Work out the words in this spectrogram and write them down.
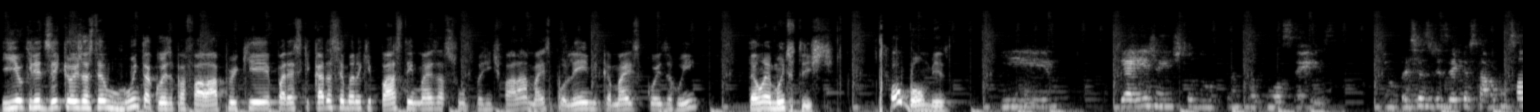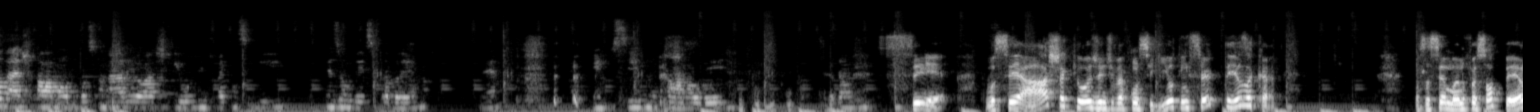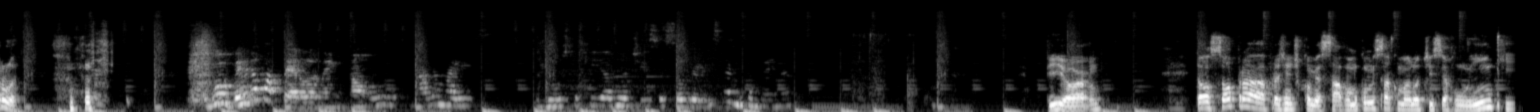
E eu queria dizer que hoje nós temos muita coisa para falar, porque parece que cada semana que passa tem mais assunto pra gente falar, mais polêmica, mais coisa ruim. Então é muito triste. Ou bom mesmo. E e aí, gente, tudo tranquilo com vocês? Eu preciso dizer que eu estava com saudade de falar mal do Bolsonaro e eu acho que hoje a gente vai conseguir resolver esse problema, né? É impossível não falar mal dele. Então... Você, você acha que hoje a gente vai conseguir? Eu tenho certeza, cara. Essa semana foi só pérola. O governo é uma pérola, né? Então, nada mais justo que as notícias sobre ele serem também, né? Pior. Então, só para a gente começar, vamos começar com uma notícia ruim que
